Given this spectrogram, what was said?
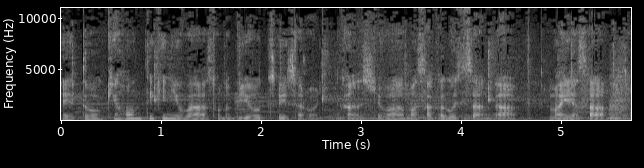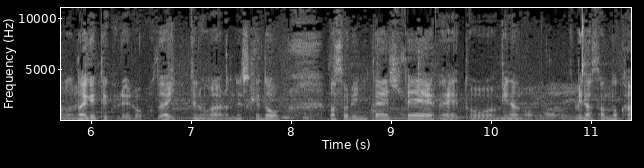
えーと、基本的にはその美容ツイサロンに関しては、まあ、坂口さんが毎朝その投げてくれるお題っていうのがあるんですけど、まあ、それに対して、えーと、皆の皆さんの考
